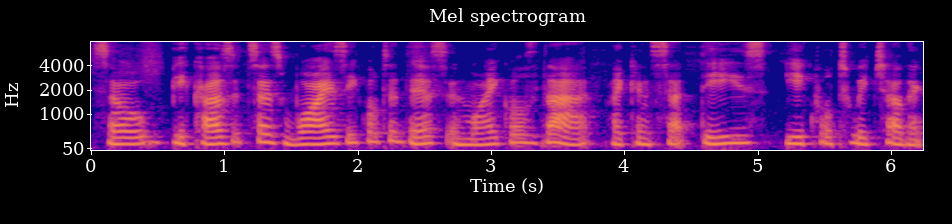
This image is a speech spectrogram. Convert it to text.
So because it says y is equal to this and y equals that, I can set these equal to each other.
